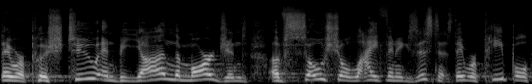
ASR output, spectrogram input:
They were pushed to and beyond the margins of social life and existence. They were people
